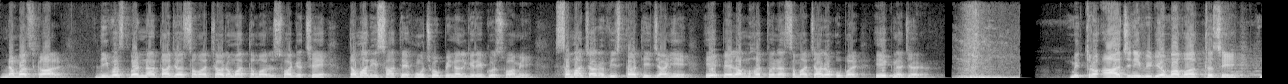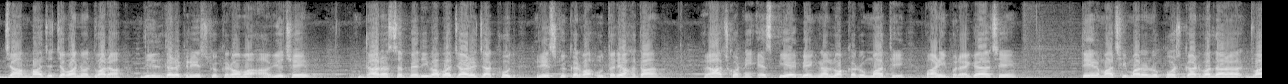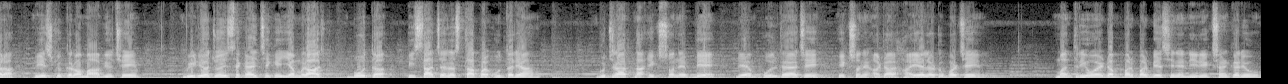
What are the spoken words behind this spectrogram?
નમસ્કાર. દિવસભરના તાજા સમાચારોમાં તમારું સ્વાગત છે. તમારી સાથે હું છું પિનલગીરી ગોસ્વામી. સમાચારો વિસ્તારથી જાણીએ એ પહેલા મહત્વના સમાચારો ઉપર એક નજર. મિત્રો, આજની વિડીયોમાં વાત થશે જામબાજ જવાનો દ્વારા દિલ ધડક રેસ્ક્યુ કરવામાં આવ્યો છે. ધારાસભ્ય રીવાબા જાડેજા ખુદ રેસ્ક્યુ કરવા ઉતર્યા હતા. રાજકોટની એસબીઆઈ બેંકના લોકર રૂમમાંથી પાણી ભરાઈ ગયા છે. તેર માછીમારોનું કોસ્ટગાર્ડ દ્વારા રેસ્ક્યુ કરવામાં આવ્યું છે. વીડિયો જોઈ શકાય છે કે યમરાજ ભૂત પિસાચ રસ્તા પર ઉતર્યા. ગુજરાતના એકસો ને બે ડેમ ફૂલ થયા છે. એકસો ને અઢાર હાઈ એલર્ટ ઉપર છે. મંત્રીઓએ ડમ્પર પર બેસીને નિરીક્ષણ કર્યું.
